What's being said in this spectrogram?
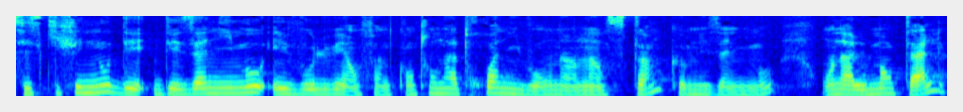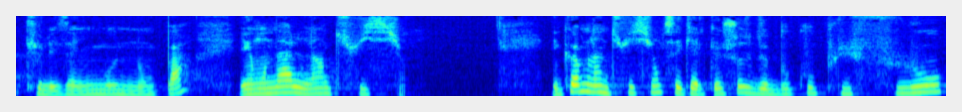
C'est ce qui fait de nous des, animaux évolués en fin de compte. On a trois niveaux. On a l'instinct, comme les animaux. On a le mental, que les animaux n'ont pas. Et on a l'intuition. Et comme l'intuition, c'est quelque chose de beaucoup plus flou,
